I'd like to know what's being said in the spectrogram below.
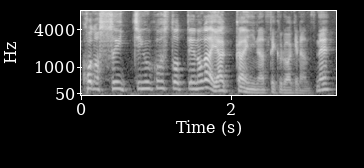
このスイッチングコストっていうのが厄介になってくるわけなんですね。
